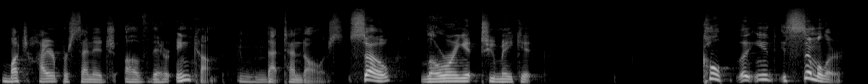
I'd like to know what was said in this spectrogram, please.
much higher percentage of their income, mm-hmm. that ten dollars. So lowering it to make it cul- like, it- uh, it's similar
